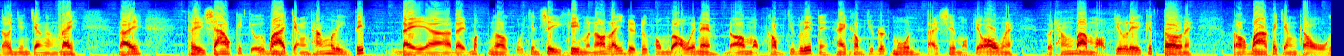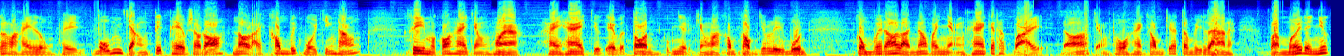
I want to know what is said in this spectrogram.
ở những trận gần đây. Đấy, thì sau cái chuỗi 3 trận thắng liên tiếp đầy à, đầy bất ngờ của Chelsea khi mà nó lấy được được phong độ với anh em. Đó 1-0 trước Leeds này, 2-0 trước Dortmund tại C1 châu Âu này, rồi thắng 3-1 trước Leicester này. Đó, ba cái trận cầu rất là hay luôn. Thì bốn trận tiếp theo sau đó, nó lại không biết mùi chiến thắng. Khi mà có hai trận hòa 2-2 trước Everton cũng như trận hòa 0-0 trước Liverpool, cùng với đó là nó phải nhận hai cái thất bại đó, trận thua 2-0 trước Aston Villa nè và mới đây nhất,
